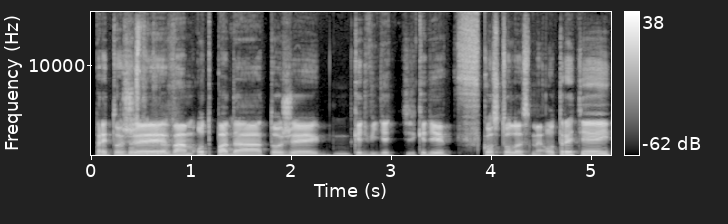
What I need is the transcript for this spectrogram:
pretože vám odpadá to, že keď, vidíte, keď je v kostole sme o tretej,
